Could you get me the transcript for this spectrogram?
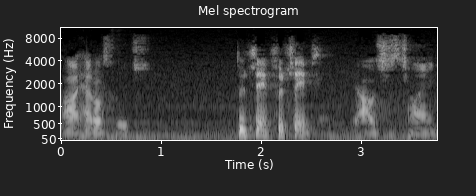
I had do I switch? Switch teams, switch teams. Yeah, I was just trying.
